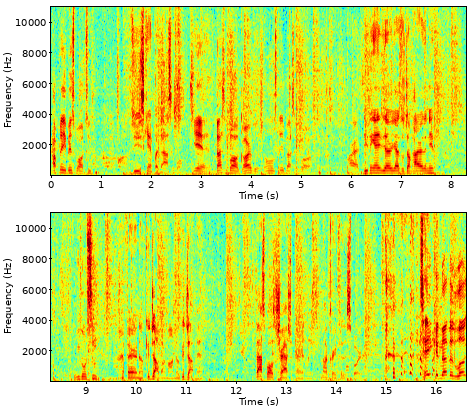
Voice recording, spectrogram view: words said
I play baseball too. So you just can't play basketball. Yeah, basketball garbage. I don't play basketball. All right. Do you think any of the other guys will jump higher than you? We gonna see. All right, fair enough. Good job, Armondo. Good job, man. Basketball's trash, apparently. Not great for this sport. Take another look.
